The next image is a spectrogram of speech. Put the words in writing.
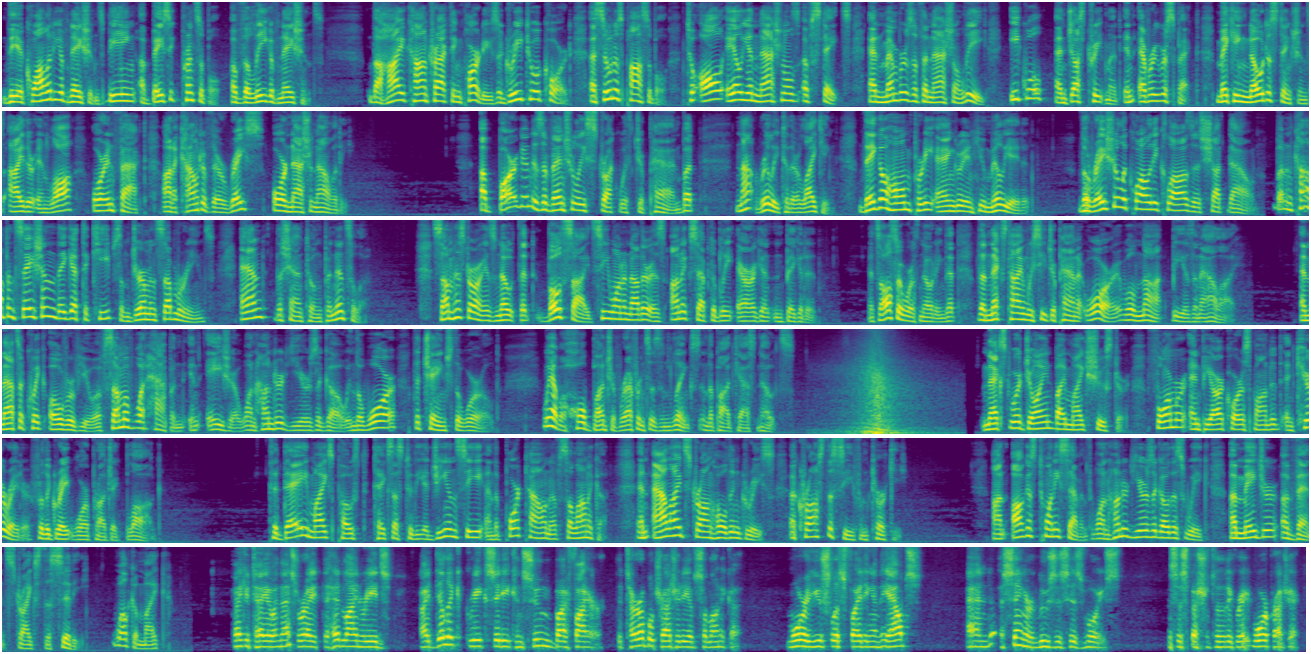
The equality of nations being a basic principle of the League of Nations, the high contracting parties agree to accord, as soon as possible, to all alien nationals of states and members of the National League equal and just treatment in every respect, making no distinctions either in law or in fact on account of their race or nationality. A bargain is eventually struck with Japan, but not really to their liking. They go home pretty angry and humiliated. The racial equality clause is shut down, but in compensation, they get to keep some German submarines and the Shantung Peninsula. Some historians note that both sides see one another as unacceptably arrogant and bigoted. It's also worth noting that the next time we see Japan at war, it will not be as an ally. And that's a quick overview of some of what happened in Asia 100 years ago in the war that changed the world. We have a whole bunch of references and links in the podcast notes. Next, we're joined by Mike Schuster, former NPR correspondent and curator for the Great War Project blog. Today, Mike's post takes us to the Aegean Sea and the port town of Salonika, an Allied stronghold in Greece across the sea from Turkey. On August 27th, 100 years ago this week, a major event strikes the city. Welcome, Mike. Thank you, Theo. And that's right. The headline reads Idyllic Greek city consumed by fire the terrible tragedy of Salonika, more useless fighting in the Alps, and a singer loses his voice. This is special to the Great War Project.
